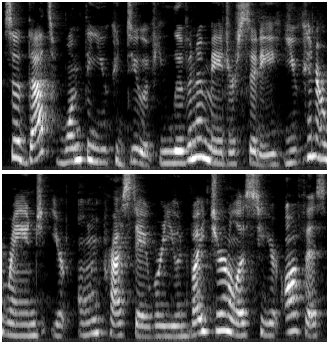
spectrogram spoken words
So that's one thing you could do if you live in a major city, you can arrange your own press day where you invite journalists to your office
